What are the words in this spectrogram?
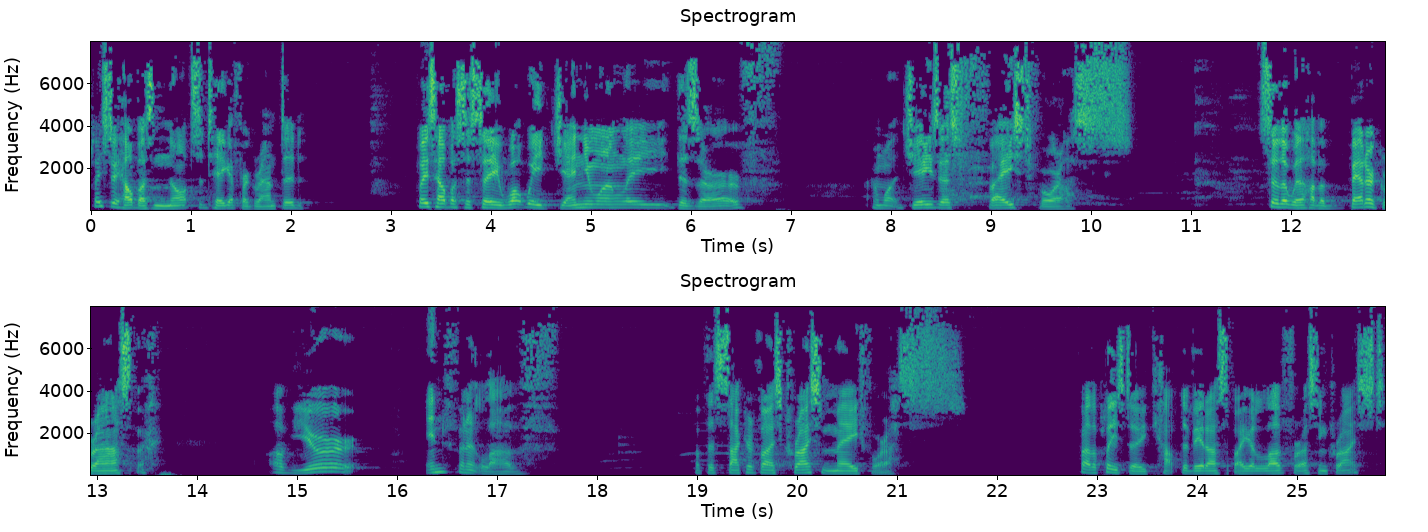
please do help us not to take it for granted. Please help us to see what we genuinely deserve and what Jesus faced for us so that we'll have a better grasp of your infinite love, of the sacrifice Christ made for us. Father, please do captivate us by your love for us in Christ.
